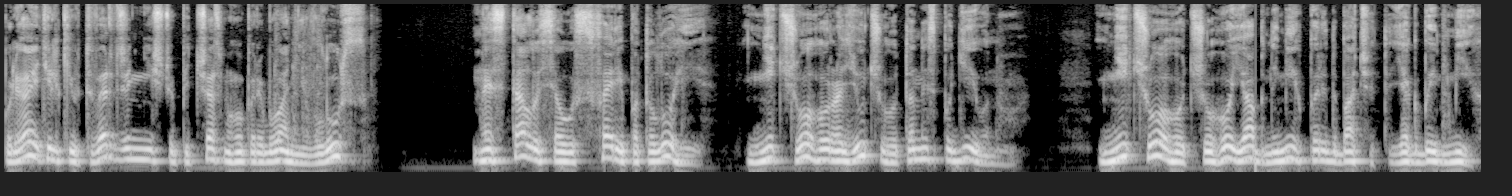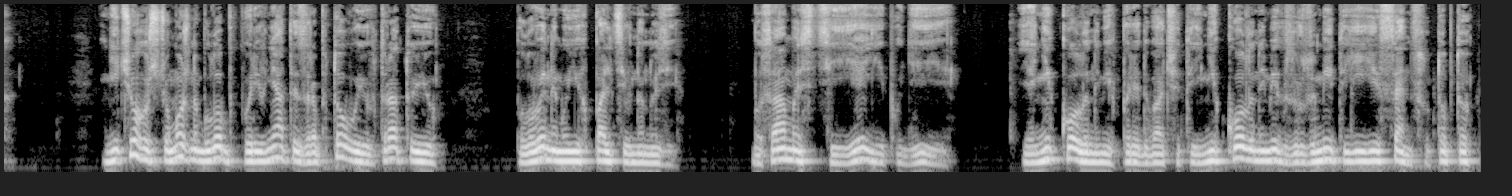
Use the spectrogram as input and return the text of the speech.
полягає тільки в твердженні, що під час мого перебування в лус не сталося у сфері патології нічого разючого та несподіваного, нічого, чого я б не міг передбачити, якби міг, нічого, що можна було б порівняти з раптовою втратою половини моїх пальців на нозі. Бо саме з цієї події я ніколи не міг передбачити і ніколи не міг зрозуміти її сенсу, тобто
